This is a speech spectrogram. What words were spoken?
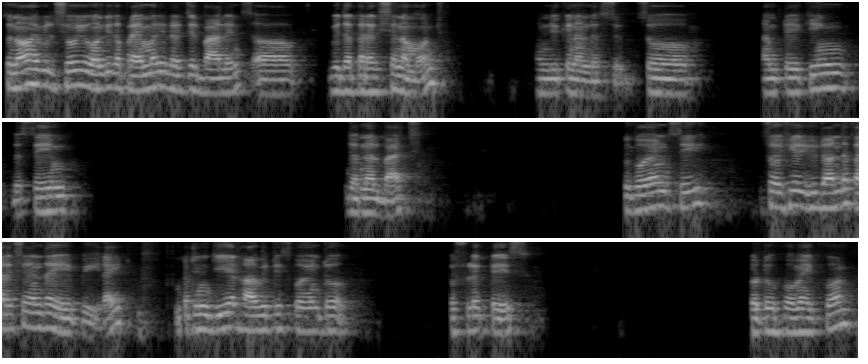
So now I will show you only the primary ledger balance uh, with the correction amount and you can understand. So I'm taking the same journal batch. To go and see, so here you done the correction in the AP, right? But in GL, how it is going to reflect is go to home icon,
